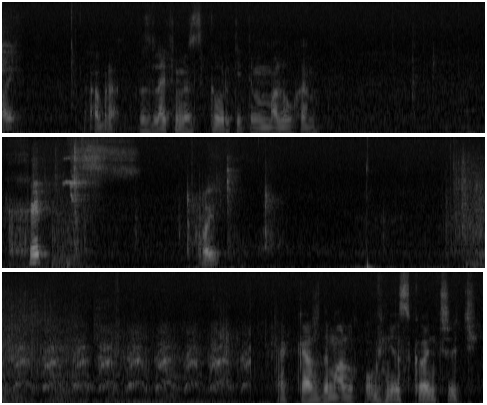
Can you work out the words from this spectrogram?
Oj. Dobra, zlećmy z górki tym maluchem. Hyt. Oj. Tak każdy maluch powinien skończyć.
